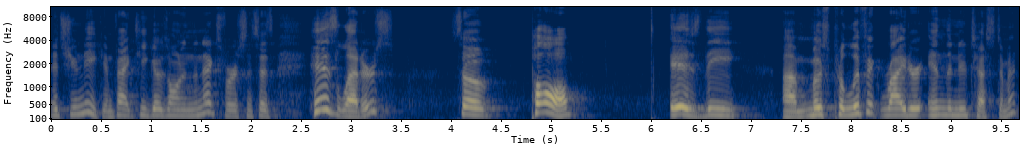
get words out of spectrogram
It's unique. In fact, he goes on in the next verse and says, his letters, so Paul is the um, most prolific writer in the New Testament.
